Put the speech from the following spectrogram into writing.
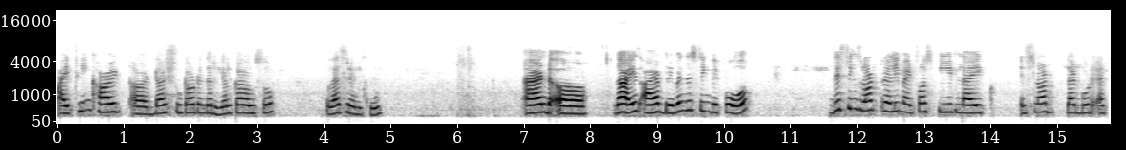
I think how it uh, does shoot out in the real car also. So that's really cool. And uh, guys I have driven this thing before. This thing's not really meant for speed like it's not that good at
